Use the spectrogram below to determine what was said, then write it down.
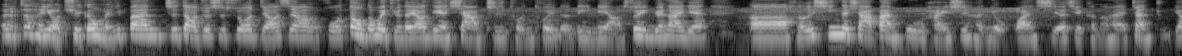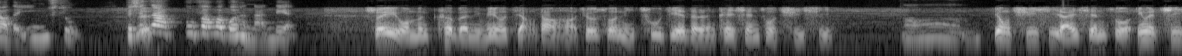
嗯，这很有趣，跟我们一般知道，就是说，只要是要活动，都会觉得要练下肢臀腿的力量，所以原来也呃核心的下半部还是很有关系，而且可能还占主要的因素。可是是那部分会不会很难练？所以我们课本里面有讲到哈，就是说你出街的人可以先做屈膝，哦，用屈膝来先做，因为屈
